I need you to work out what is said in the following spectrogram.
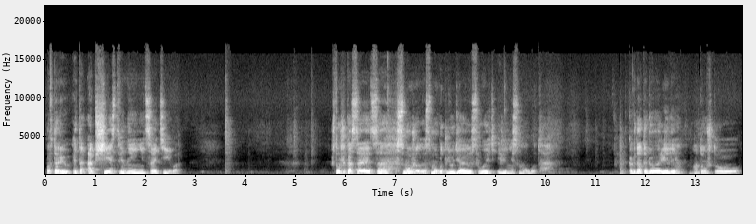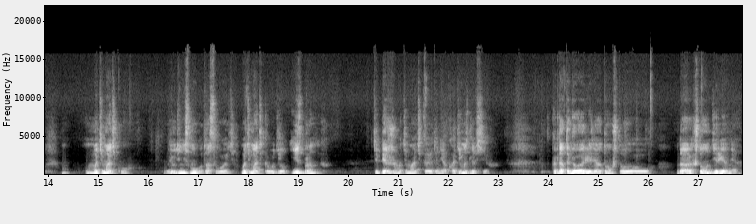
Повторю, это общественная инициатива. Что же касается, смогут люди освоить или не смогут. Когда-то говорили о том, что математику люди не смогут освоить. Математика удел избранных. Теперь же математика – это необходимость для всех. Когда-то говорили о том, что да, что он деревня.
